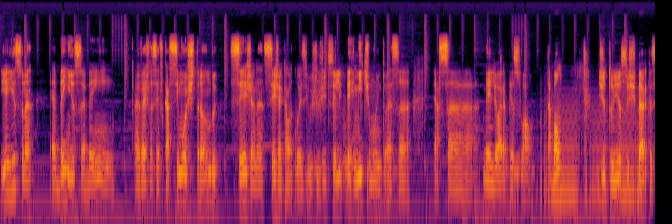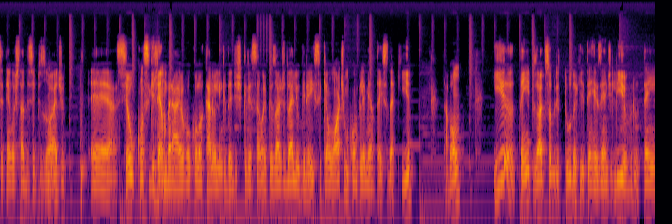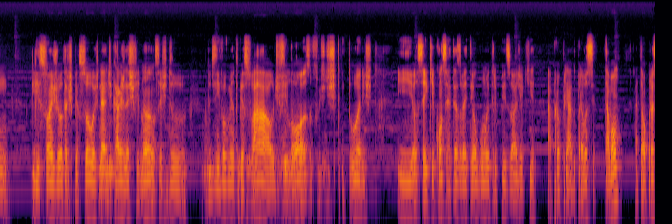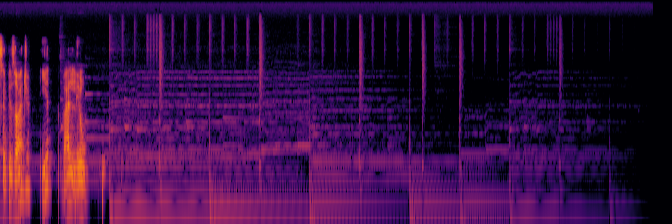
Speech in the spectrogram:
E é isso, né? É bem isso, é bem ao invés de você ficar se mostrando, seja, né? Seja aquela coisa. E o jiu-jitsu ele permite muito essa essa melhora pessoal, tá bom? Dito isso, espero que você tenha gostado desse episódio. É, se eu conseguir lembrar, eu vou colocar no link da descrição o episódio do Hélio Grace, que é um ótimo complemento a isso daqui, tá bom? E tem episódio sobre tudo aqui, tem resenha de livro, tem lições de outras pessoas, né? De caras das finanças, do, do desenvolvimento pessoal, de filósofos, de escritores. E eu sei que com certeza vai ter algum outro episódio aqui apropriado para você, tá bom? Até o próximo episódio e valeu!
